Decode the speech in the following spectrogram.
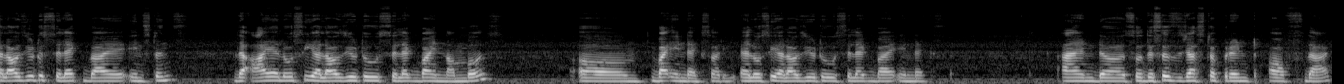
allows you to select by instance. The ILOC allows you to select by numbers, um, by index, sorry. LOC allows you to select by index. And uh, so this is just a print of that.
